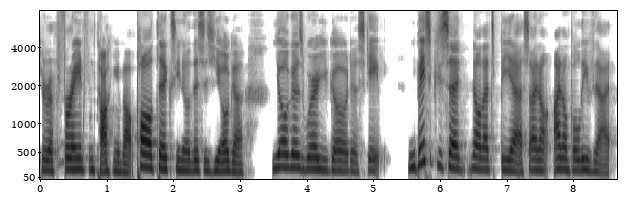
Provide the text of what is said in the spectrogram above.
to refrain from talking about politics. You know, this is yoga. Yoga is where you go to escape. You basically said, "No, that's BS. I don't I don't believe that."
